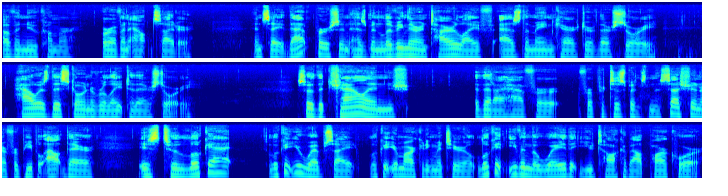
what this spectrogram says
of a newcomer or of an outsider and say that person has been living their entire life as the main character of their story. How is this going to relate to their story? So the challenge that I have for for participants in the session or for people out there is to look at look at your website, look at your marketing material, look at even the way that you talk about parkour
